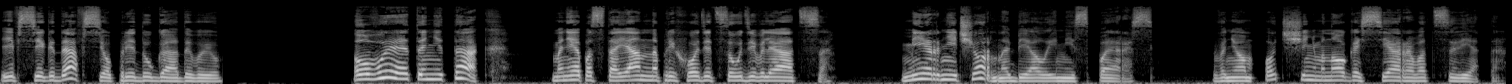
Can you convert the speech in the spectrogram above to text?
и всегда все предугадываю. Увы, это не так. Мне постоянно приходится удивляться. Мир не черно-белый, мисс Перес. В нем очень много серого цвета.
